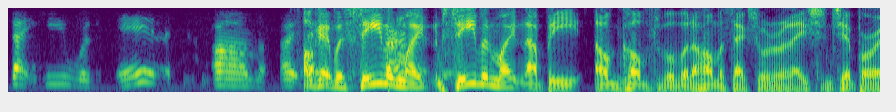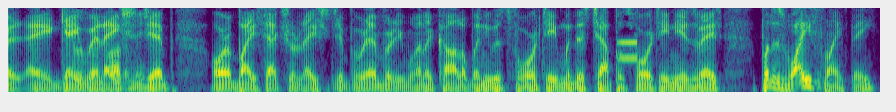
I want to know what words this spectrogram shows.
that he was in. Um, a- Okay, but Stephen might Stephen might not be uncomfortable with a homosexual relationship or a, a gay relationship or a bisexual relationship or whatever you want to call it when he was 14, when this chap was 14 years of age. But his wife might be.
